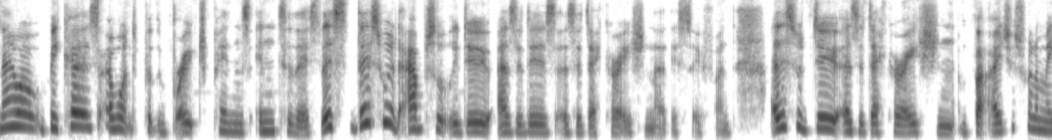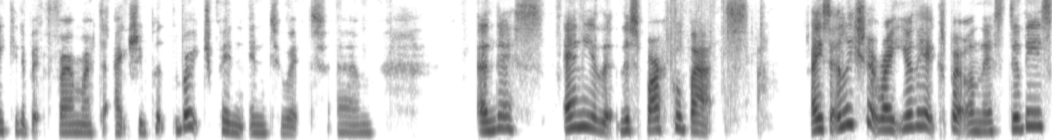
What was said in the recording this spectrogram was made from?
now, because I want to put the brooch pins into this, this this would absolutely do as it is as a decoration. That is so fun. Uh, this would do as a decoration, but I just want to make it a bit firmer to actually put the brooch pin into it. Um, and this, any of the, the sparkle bats, I said, Alicia, right, you're the expert on this. Do these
